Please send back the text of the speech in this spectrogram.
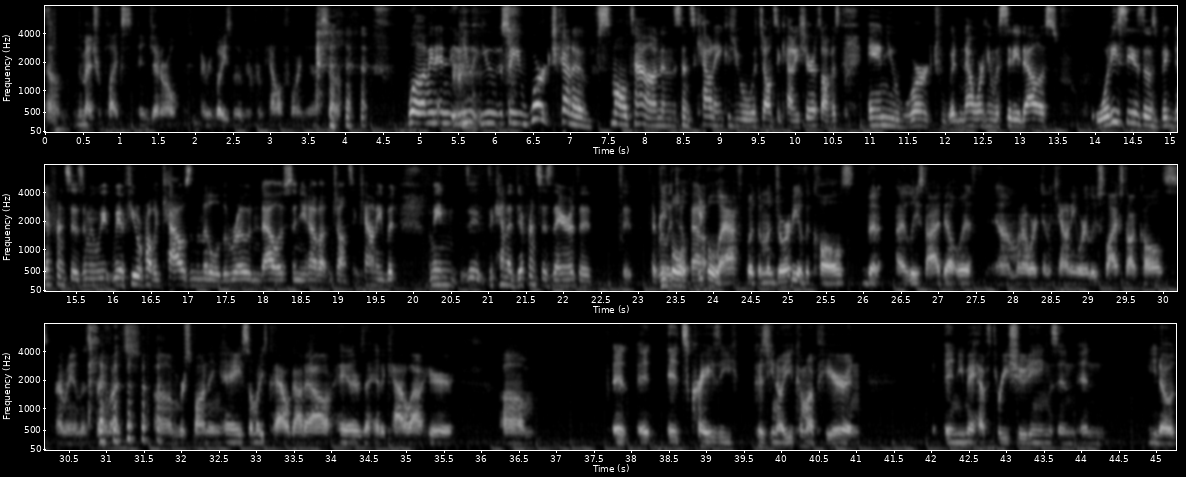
Um, the metroplex in general everybody's moving from california so Well, I mean, and you you so you worked kind of small town in the sense county because you were with Johnson County Sheriff's Office, and you worked with, now working with City of Dallas. What do you see as those big differences? I mean, we, we have fewer probably cows in the middle of the road in Dallas than you'd have out in Johnson County, but I mean, the, the kind of differences there that that, that really people jump out. people laugh, but the majority of the calls that at least I dealt with um, when I worked in the county were loose livestock calls. I mean, that's pretty much um, responding, "Hey, somebody's cow got out. Hey, there's a head of cattle out here." Um, it it it's crazy because you know you come up here and and you may have three shootings and and you know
